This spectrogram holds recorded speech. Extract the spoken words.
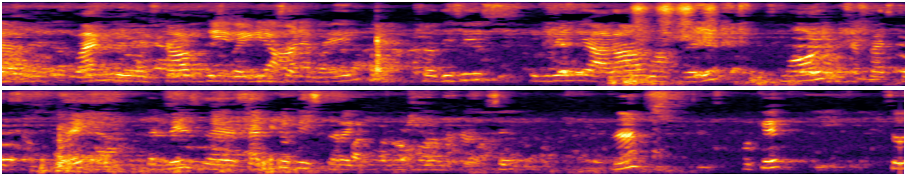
uh, when you start this by means of mail, so this is giving the alarm of very small capacity sound, right? That means the circuit is correct. No problem at all. See? Huh? Okay. So,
